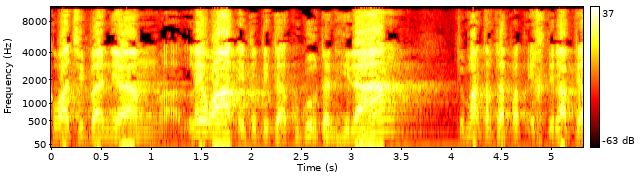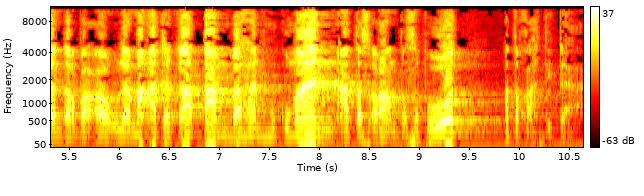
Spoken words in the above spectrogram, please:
kewajiban yang lewat itu tidak gugur dan hilang. Cuma terdapat ikhtilaf di antara para ulama adakah tambahan hukuman atas orang tersebut ataukah tidak.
